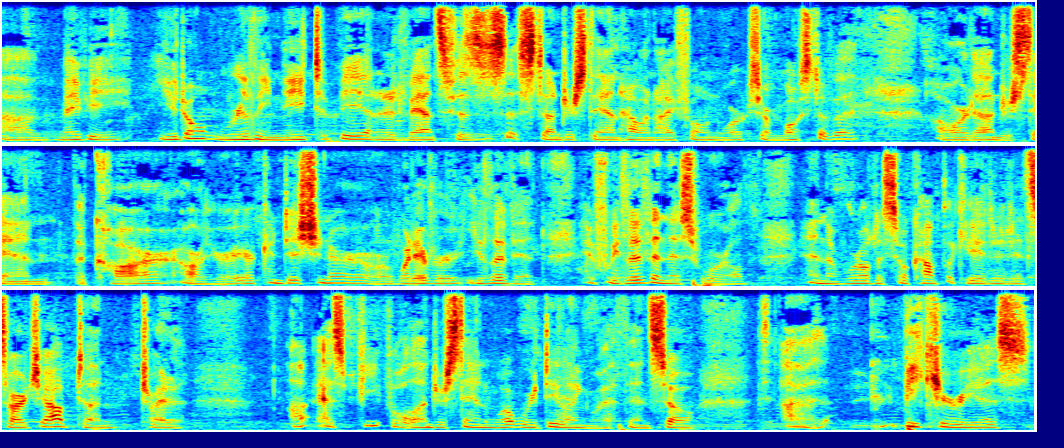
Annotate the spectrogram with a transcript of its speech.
uh, maybe you don't really need to be an advanced physicist to understand how an iPhone works, or most of it, or to understand the car or your air conditioner or whatever you live in. If we live in this world and the world is so complicated, it's our job to try to uh, as people, understand what we're dealing with. And so uh, be curious,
